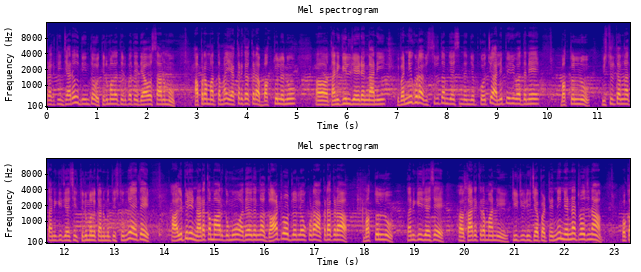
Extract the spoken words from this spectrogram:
ప్రకటించారు. దీంతో తిరుమల తిరుపతి దేవస్థానము అప్రమత్తమై ఎక్కడికక్కడ భక్తులను తనిఖీలు చేయడం కానీ ఇవన్నీ కూడా విస్తృతం చేసిందని చెప్పుకోవచ్చు. అలిపిరి వద్దనే భక్తులను విస్తృతంగా తనిఖీ చేసి తిరుమలకు అనుమతిస్తుంది. అయితే ఆ అలిపిరి నడక మార్గము అదేవిధంగా ఘాట్ రోడ్లలో కూడా అక్కడక్కడ భక్తులను తనిఖీ చేసే కార్యక్రమాన్ని టీటీడీ చేపట్టింది. నిన్నటి రోజున ఒక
